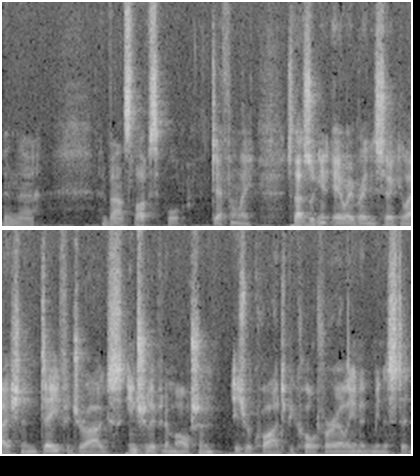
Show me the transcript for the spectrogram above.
in, in uh, advanced life support. Definitely. So that's looking at airway breathing circulation and D for drugs. Intralipid emulsion is required to be called for early and administered.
